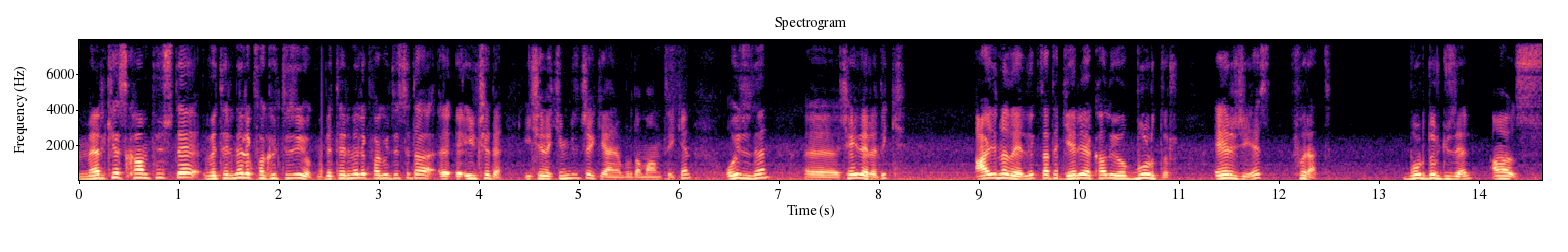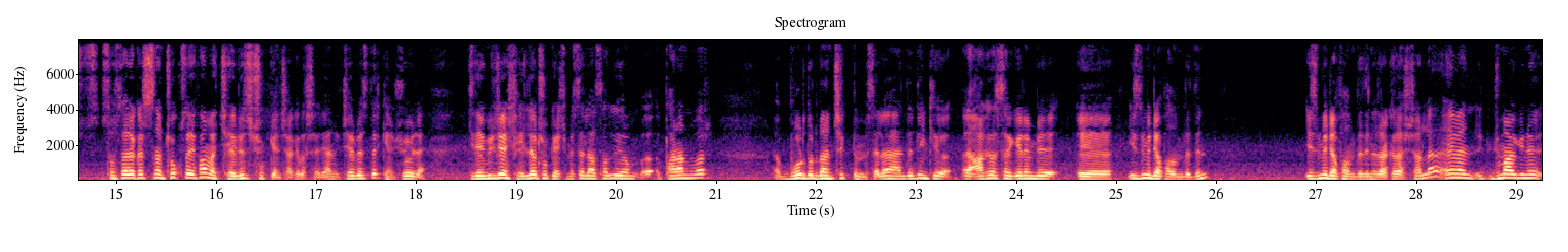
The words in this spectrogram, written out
Merkez kampüste veterinerlik fakültesi yok. Veterinerlik fakültesi de e, e, ilçede. İlçede kim gidecek yani burada mantıken. O yüzden e, şey denedik. Aydın'a denedik. Zaten geriye kalıyor Burdur, Erciyes, Fırat. Burdur güzel ama sosyal açısından çok zayıf ama çevresi çok geniş arkadaşlar. Yani çevresi derken şöyle gidebileceğin şehirler çok geniş. Mesela sallıyorum e, paran var. Burdur'dan çıktın mesela. Yani dedin ki "E, arkadaşlar gelin bir e, İzmir yapalım dedin. İzmir yapalım dediniz arkadaşlarla. Hemen cuma günü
